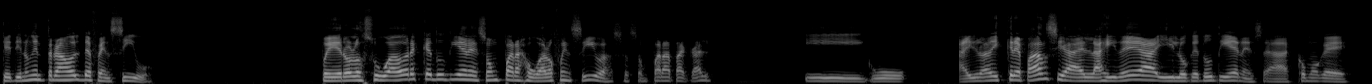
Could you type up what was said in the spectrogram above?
que tiene un entrenador defensivo. Pero los jugadores que tú tienes son para jugar ofensivas, son para atacar. Y hay una discrepancia en las ideas y lo que tú tienes. O sea, es como que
